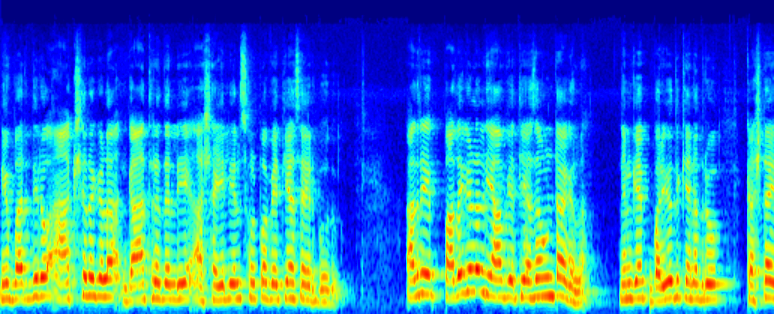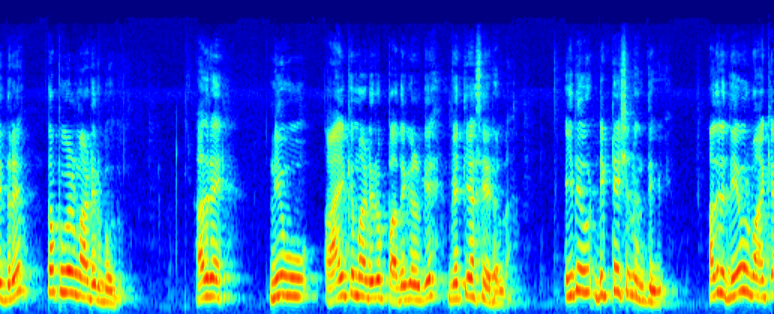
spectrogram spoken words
ನೀವು ಬರೆದಿರೋ ಅಕ್ಷರಗಳ ಗಾತ್ರದಲ್ಲಿ ಆ ಶೈಲಿಯಲ್ಲಿ ಸ್ವಲ್ಪ ವ್ಯತ್ಯಾಸ ಇರ್ಬೋದು. ಆದರೆ ಪದಗಳಲ್ಲಿ ಯಾವ ವ್ಯತ್ಯಾಸ ಉಂಟಾಗಲ್ಲ. ನಿಮಗೆ ಬರೆಯೋದಕ್ಕೆ ಏನಾದರೂ ಕಷ್ಟ ಇದ್ದರೆ ತಪ್ಪುಗಳು ಮಾಡಿರ್ಬೋದು. ಆದರೆ ನೀವು ಆಯ್ಕೆ ಮಾಡಿರೋ ಪದಗಳಿಗೆ ವ್ಯತ್ಯಾಸ ಇರಲ್ಲ. ಇದು ಡಿಕ್ಟೇಷನ್ ಅಂತೀವಿ. ಆದರೆ ದೇವ್ರ ವಾಕ್ಯ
